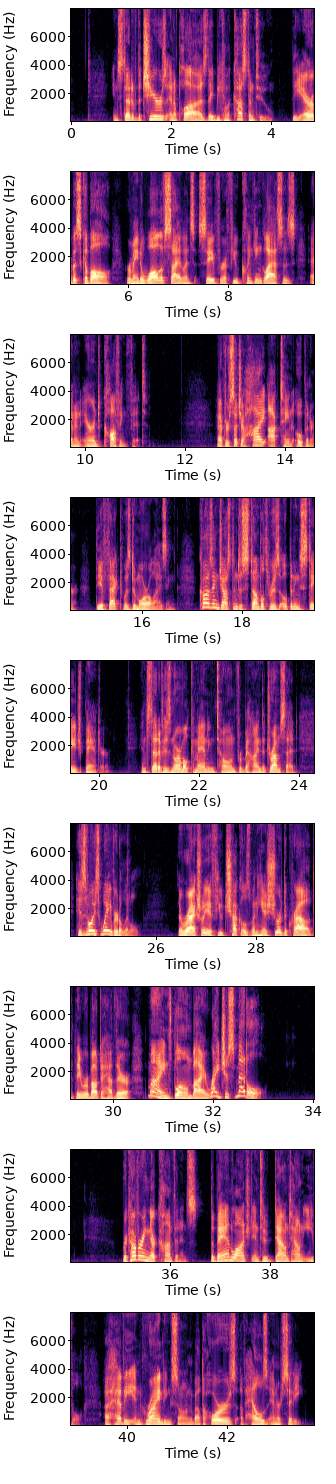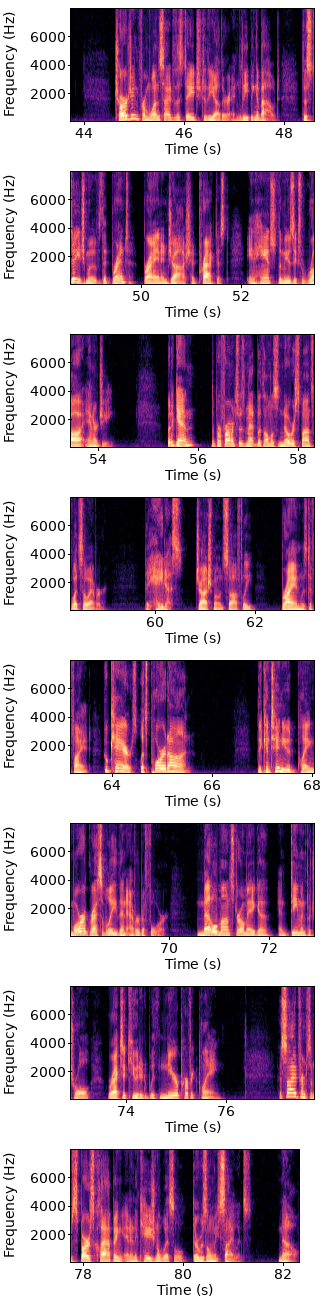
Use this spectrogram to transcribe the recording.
Instead of the cheers and applause they'd become accustomed to, the Erebus cabal remained a wall of silence save for a few clinking glasses and an errant coughing fit. After such a high octane opener, the effect was demoralizing. causing Justin to stumble through his opening stage banter. Instead of his normal commanding tone from behind the drum set, his voice wavered a little. There were actually a few chuckles when he assured the crowd that they were about to have their minds blown by righteous metal. Recovering their confidence, the band launched into Downtown Evil, a heavy and grinding song about the horrors of Hell's inner city. Charging from one side of the stage to the other and leaping about, the stage moves that Brent, Brian, and Josh had practiced enhanced the music's raw energy. But again, the performance was met with almost no response whatsoever. They hate us, Josh moaned softly. Brian was defiant. Who cares? Let's pour it on. They continued playing more aggressively than ever before. Metal Monster Omega and Demon Patrol were executed with near perfect playing. Aside from some sparse clapping and an occasional whistle, there was only silence. No,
